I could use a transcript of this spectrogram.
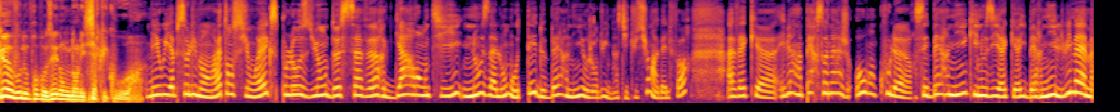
que vous nous proposez donc dans les circuits courts. Mais oui, absolument. Attention, explosion de saveurs garantie. Nous allons au thé de Bernie, aujourd'hui une institution à Belfort, avec euh, eh bien, un personnage haut en couleur. C'est Bernie qui nous y accueille. Bernie lui-même.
